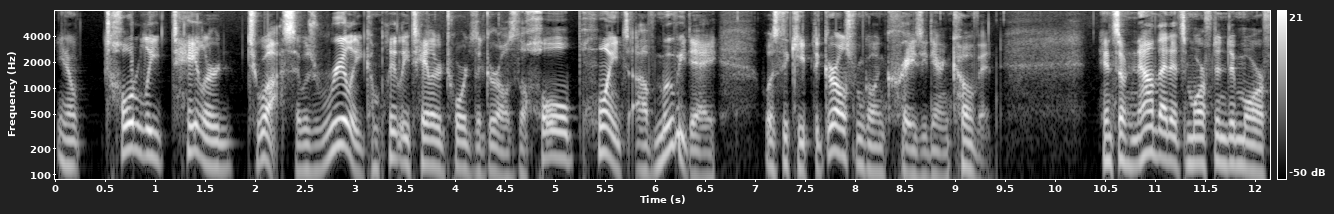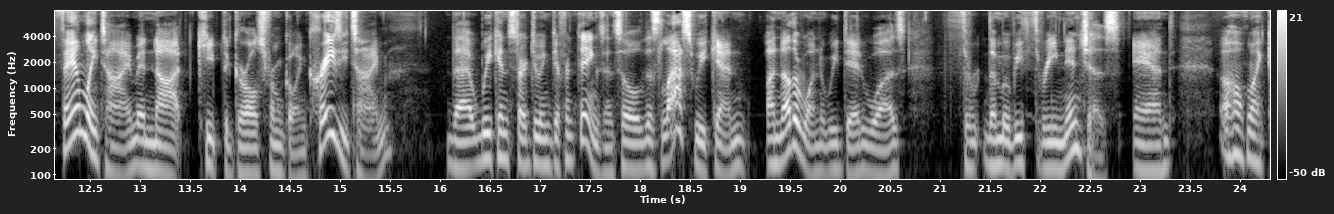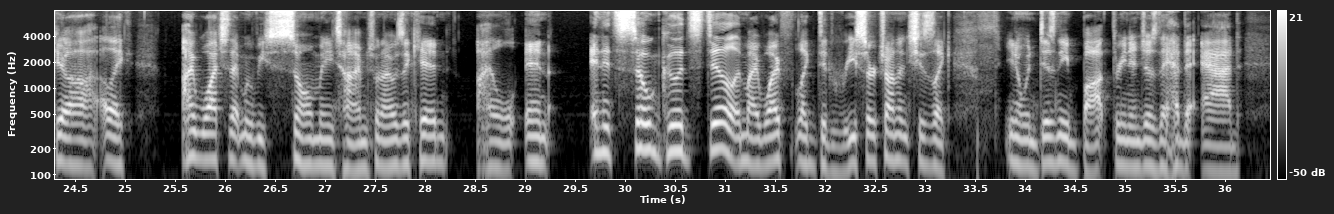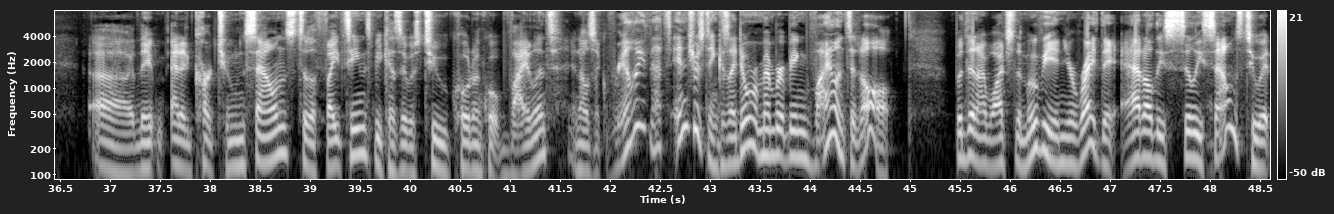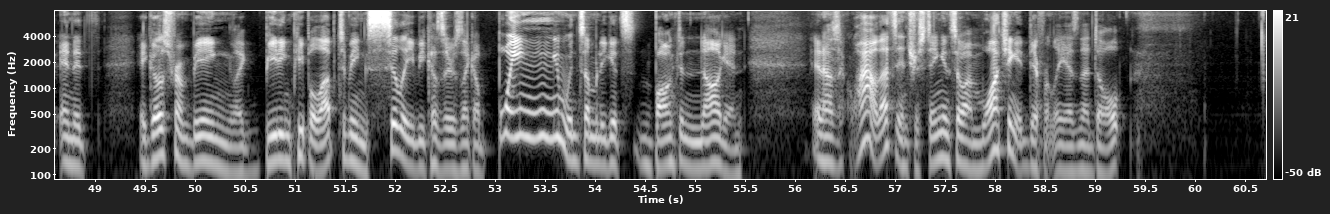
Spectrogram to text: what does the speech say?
you know, totally tailored to us. It was really completely tailored towards the girls. The whole point of movie day was to keep the girls from going crazy during COVID. And so now that it's morphed into more family time and not keep the girls from going crazy time, that we can start doing different things. And so this last weekend, another one that we did was th- the movie Three Ninjas. And oh my god, like I watched that movie so many times when I was a kid. I and and it's so good still. And my wife like did research on it. And she's like, you know, when Disney bought Three Ninjas, they had to add uh, they added cartoon sounds to the fight scenes because it was too quote unquote violent. And I was like, really? That's interesting because I don't remember it being violent at all. But then I watched the movie and you're right, they add all these silly sounds to it and it it goes from being like beating people up to being silly because there's like a boing when somebody gets bonked in the noggin. And I was like, wow, that's interesting. And so I'm watching it differently as an adult.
